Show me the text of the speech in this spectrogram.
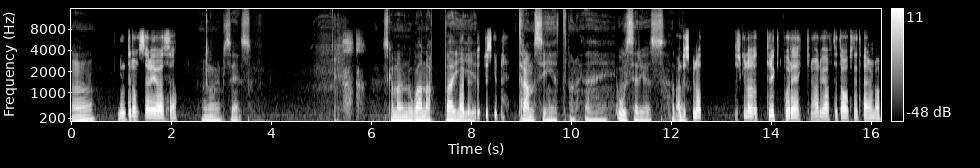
Mm, Inte de seriösa. ja, precis. Ska man one-uppa Ja, i du, du, skulle, tramsighet? Nej, oseriös. Ja, du, skulle ha, du skulle ha tryckt på räck. Nu hade vi haft ett avsnitt här ändå.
